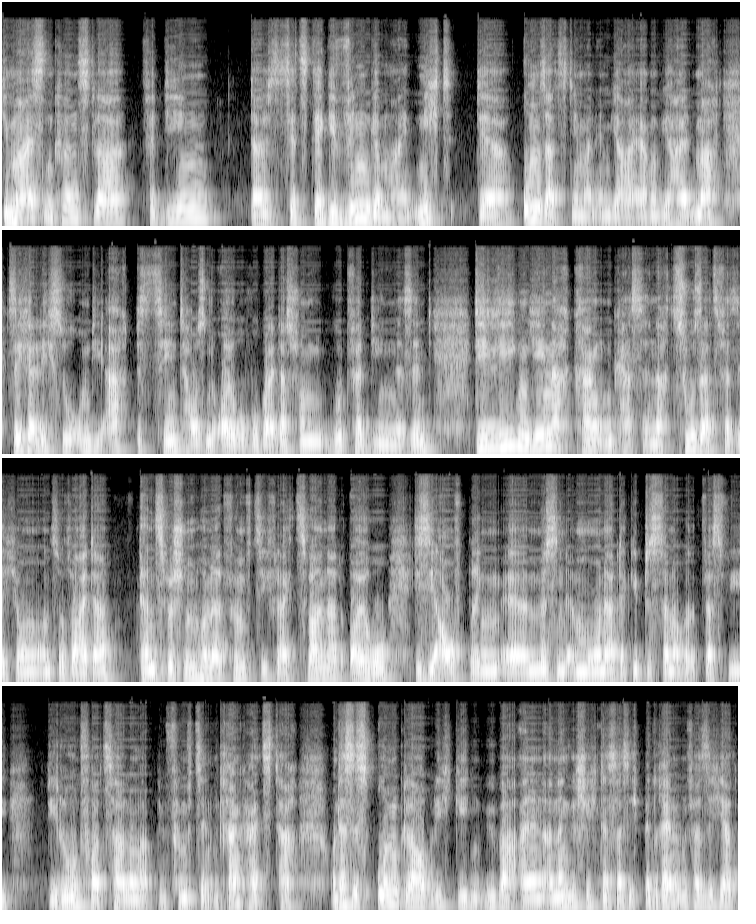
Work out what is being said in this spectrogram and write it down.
Die meisten Künstler verdienen, da ist jetzt der Gewinn gemeint, nicht der Umsatz, den man im Jahr irgendwie halt macht, sicherlich so um die 8.000 bis 10.000 Euro, wobei das schon gut verdienende sind. Die liegen je nach Krankenkasse, nach Zusatzversicherungen und so weiter, dann zwischen 150, vielleicht 200 Euro, die sie aufbringen äh, müssen im Monat. Da gibt es dann auch etwas wie die Lohnfortzahlung ab dem 15. Krankheitstag. Und das ist unglaublich gegenüber allen anderen Geschichten. Das heißt, ich bin rentenversichert.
